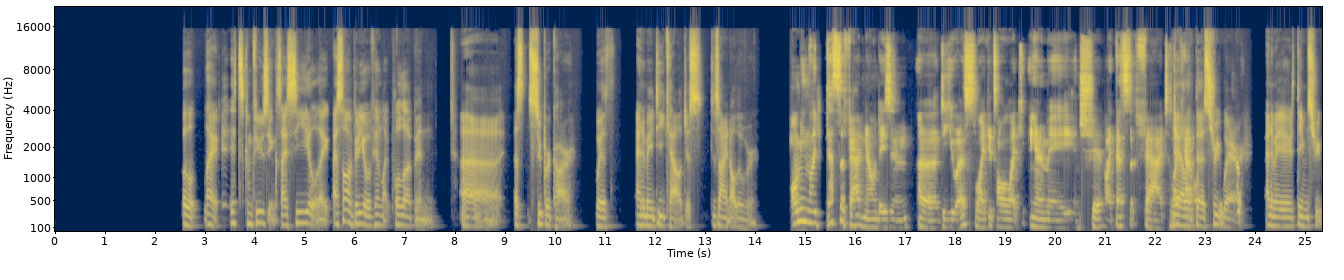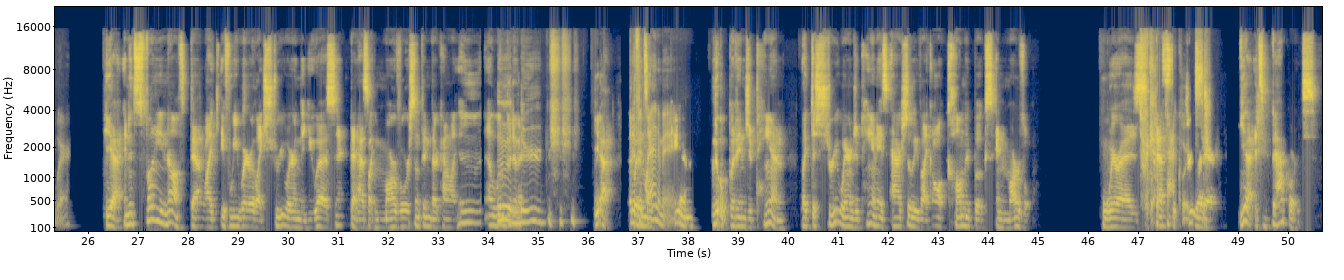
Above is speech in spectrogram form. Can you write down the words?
But like, it's confusing because I see like I saw a video of him like pull up in uh, a supercar with anime decal just designed all over. I mean, like that's the fad nowadays in uh the US. Like it's all like anime and shit. Like that's the fad. To, like, yeah, like the streetwear, anime themed streetwear. Yeah, and it's funny enough that like if we wear like streetwear in the US that has like Marvel or something, they're kind of like eh, a little bit of it. Nerd. Yeah, but, But if in, it's like, anime, Japan- no, but in Japan, like the streetwear in Japan is actually like all comic books and Marvel. Whereas that's the streetwear there. Yeah, it's backwards.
